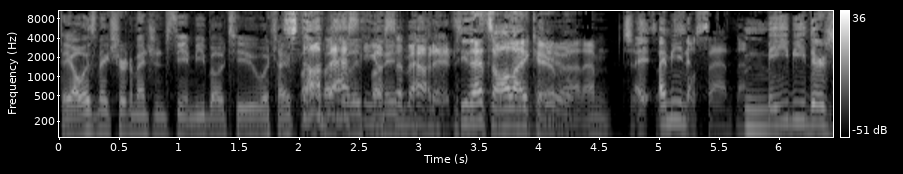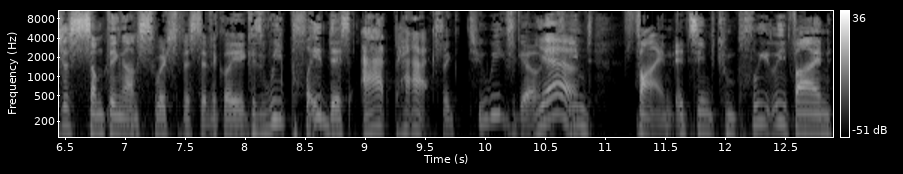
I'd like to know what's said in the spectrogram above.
They always make sure to mention it's the amiibo too, which I Stop find really asking funny. us about it. See, that's all I care too. about. I'm just I I'm mean, so sad now. maybe there's just something on Switch specifically because we played this at PAX like two weeks ago. and Yeah. It seemed fine. It seemed completely fine.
